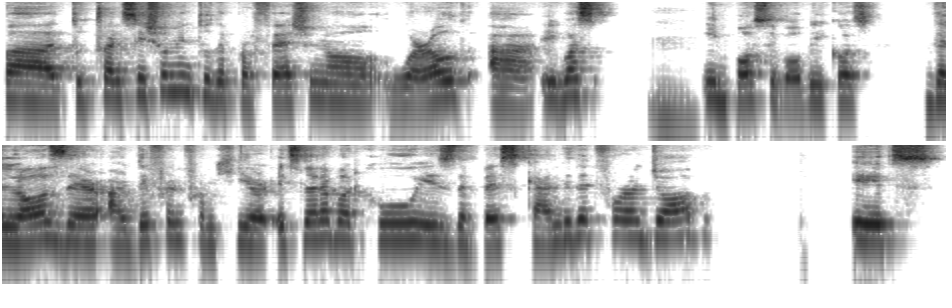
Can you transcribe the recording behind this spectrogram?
but to transition into the professional world, uh, it was Mm. impossible because the laws there are different from here. It's not about who is the best candidate for a job. It's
